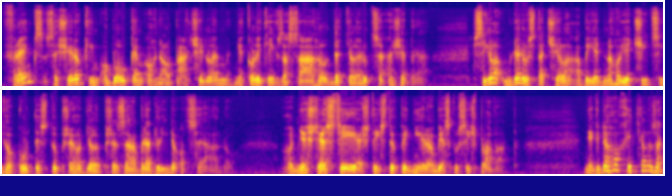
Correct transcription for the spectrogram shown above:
Franks se širokým obloukem ohnal páčidlem, několik jich zasáhl, drtil ruce a žebra. Síla úderu stačila, aby jednoho ječícího kultistu přehodil přes zábradlí do oceánu. Hodně štěstí, až ty stupidní robě zkusíš plavat. Někdo ho chytil za.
